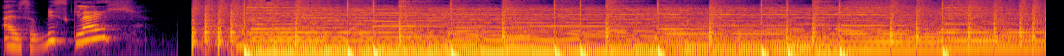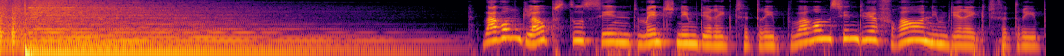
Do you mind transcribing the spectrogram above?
Also bis gleich. Warum glaubst du, sind Menschen im Direktvertrieb? Warum sind wir Frauen im Direktvertrieb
